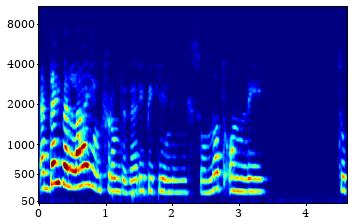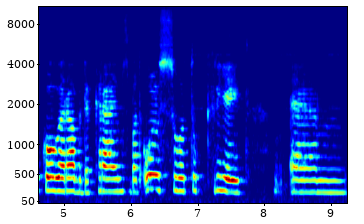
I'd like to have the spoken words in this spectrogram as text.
And they were lying from the very beginning, so not only to cover up the crimes, but also to create, um,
